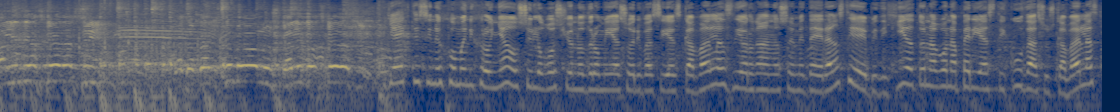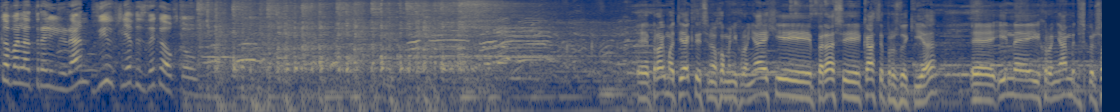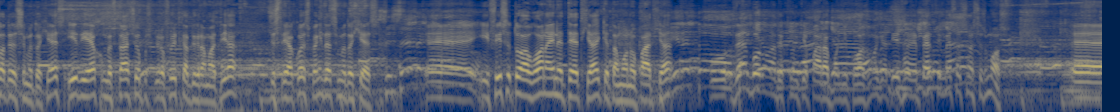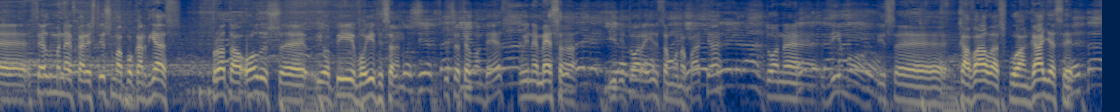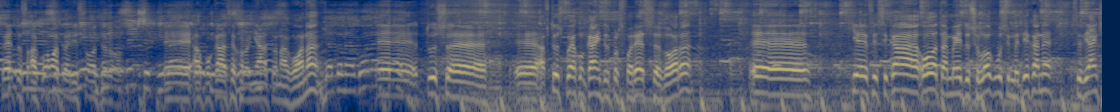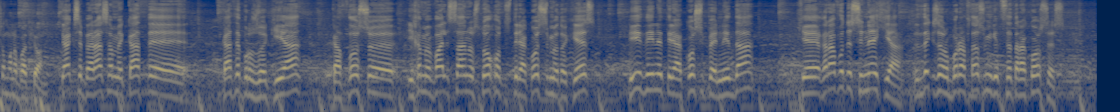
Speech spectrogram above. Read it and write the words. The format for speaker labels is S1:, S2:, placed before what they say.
S1: καλή διασκέδαση. Σας ευχαριστούμε όλους, καλή διασκέδαση.
S2: Για έκτη συνεχόμενη χρονιά, ο Σύλλογος Χιονοδρομίας Ορειβασίας Καβάλας διοργάνωσε με τεράστια επιτυχία τον αγώνα περιαστικού δάσους Καβάλας Καβάλα Trail Run 2018.
S3: Ε, πράγματι, η έκτη συνεχόμενη χρονιά έχει περάσει κάθε προσδοκία. Ε, είναι η χρονιά με τις περισσότερες συμμετοχές. Ήδη έχουμε φτάσει, όπως πληροφορήθηκα από τη Γραμματεία, στις 350 συμμετοχές. Ε, η φύση του αγώνα είναι τέτοια και τα μονοπάτια που δεν μπορούν να δεχτούν και πάρα πολύ κόσμο γιατί θα επέλθει μέσα συναστισμός. Ε, θέλουμε να ευχαριστήσουμε από καρδιάς πρώτα όλους ε, οι οποίοι βοήθησαν τους εθελοντές που είναι μέσα ήδη τώρα ήδη στα μονοπάτια τον ε, Δήμο της ε, Καβάλας που αγκάλιασε φέτος ακόμα περισσότερο ε, από κάθε χρονιά τον αγώνα. Ε, τους, ε, αυτούς που έχουν κάνει τις προσφορές σε δώρα και φυσικά όλα τα μέλη του συλλόγου που συμμετείχαν στη διάνοιξη των μονοπατιών.
S4: Πια ξεπεράσαμε κάθε, κάθε προσδοκία καθώς είχαμε βάλει σαν στόχο τις 300 συμμετοχές, ήδη είναι 350 και γράφονται συνέχεια. Δεν ξέρω, μπορεί να φτάσουμε και τις 400.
